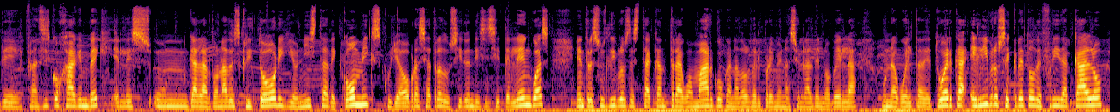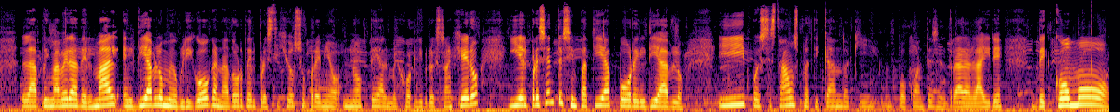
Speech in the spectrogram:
de Francisco Hagenbeck. Él es un galardonado escritor y guionista de cómics, cuya obra se ha traducido en 17 lenguas. Entre sus libros destacan Trago Amargo, ganador del Premio Nacional de Novela Una Vuelta de Tuerca, El libro secreto de Frida Kahlo, La Primavera del Mal, El Diablo me obligó, ganador del prestigioso premio Nocte al mejor libro extranjero y el presente Simpatía por el Diablo. Y pues estábamos platicando aquí un poco antes de entrar al aire de cómo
